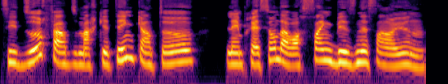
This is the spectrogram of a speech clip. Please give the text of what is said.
c'est dur faire du marketing quand tu as l'impression d'avoir cinq business en une.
